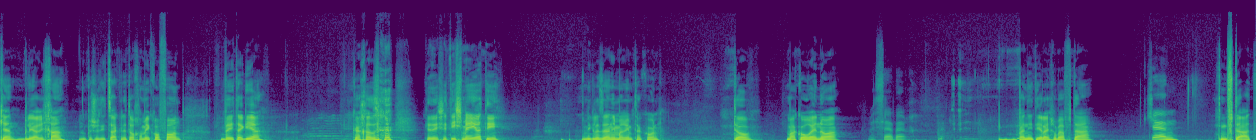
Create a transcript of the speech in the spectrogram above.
כן, בלי עריכה, אני פשוט אצעק לתוך המיקרופון, והיא תגיע. ככה זה, כדי שתשמעי אותי. בגלל זה אני מרים את הקול. טוב, מה קורה, נועה? בסדר. פניתי אלייך בהפתעה? כן. את מופתעת.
